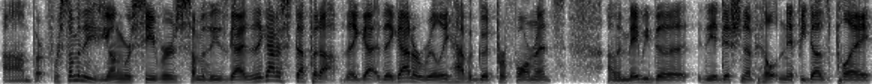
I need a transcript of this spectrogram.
Um, but for some of these young receivers, some of these guys, they got to step it up. They got they got to really have a good performance. Um, and maybe the the addition of Hilton, if he does play,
